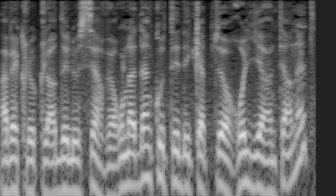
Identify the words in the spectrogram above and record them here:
avec le cloud et le serveur. On a d'un côté des capteurs reliés à Internet,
